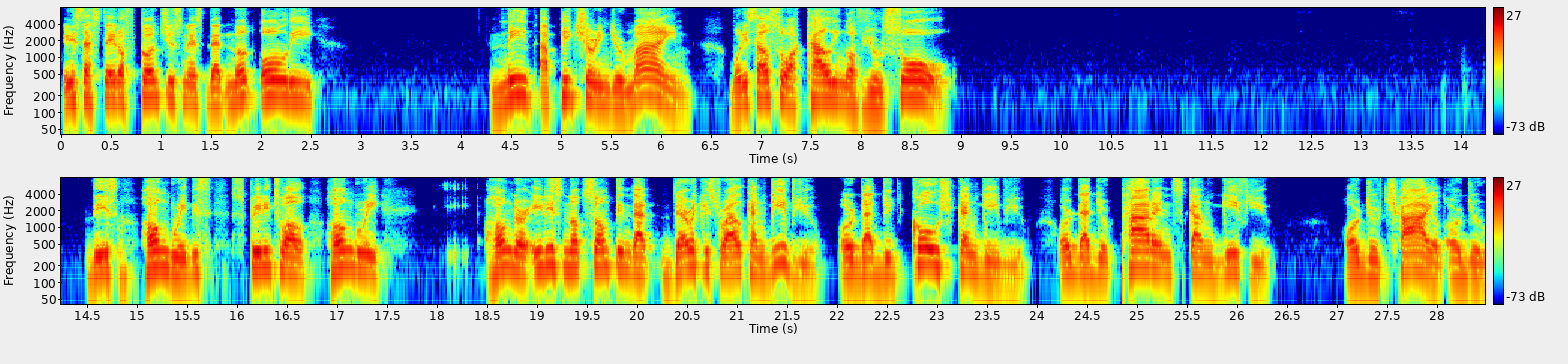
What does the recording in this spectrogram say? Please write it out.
It is a state of consciousness that not only need a picture in your mind, but it's also a calling of your soul. This hungry, this spiritual hungry hunger, it is not something that Derek Israel can give you, or that the coach can give you, or that your parents can give you, or your child, or your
